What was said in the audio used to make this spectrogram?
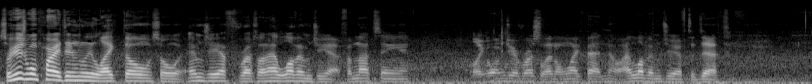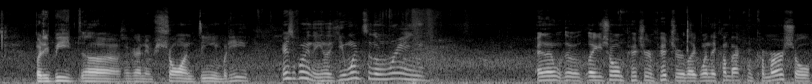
So here's one part I didn't really like though. So MJF wrestled, I love MJF. I'm not saying like oh MJF wrestled, I don't like that. No, I love MJF to death. But he beat uh, some guy named Shawn Dean. But he here's the funny thing, like he went to the ring, and then like you show him picture in picture. Like when they come back from commercial,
